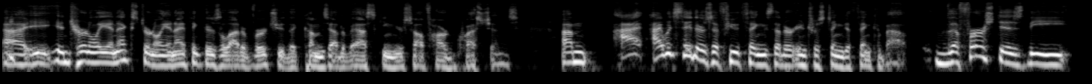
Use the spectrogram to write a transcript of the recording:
uh, internally and externally. And I think there's a lot of virtue that comes out of asking yourself hard questions. Um, I, I would say there's a few things that are interesting to think about. The first is the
